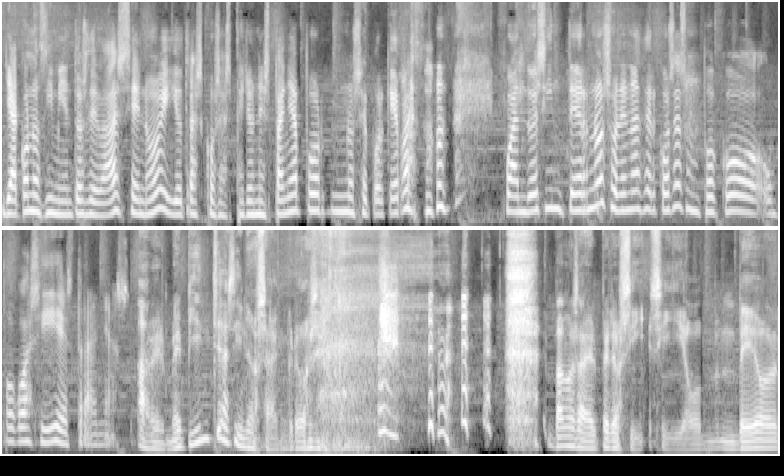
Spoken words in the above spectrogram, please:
ya conocimientos de base, ¿no? Y otras cosas. Pero en España, por no sé por qué razón, cuando es interno suelen hacer cosas un poco, un poco así extrañas. A ver, me pinchas y no sangro. Vamos a ver, pero sí, sí, yo veo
